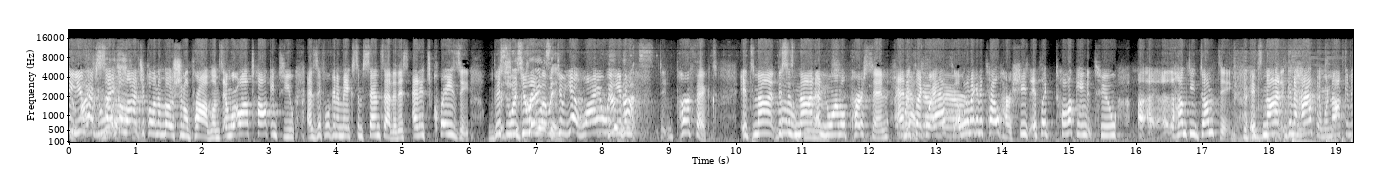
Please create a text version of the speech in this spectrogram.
Julie, you have do. psychological and emotional problems, and we're all talking to you as if we're going to make some sense out of this, and it's crazy. This But we're she's doing what we crazy. do. Yeah, why are we You're even nuts. perfect? It's not. This is Oh, not a normal person, and it's like we're asked. What am I going to tell her? She's. It's like talking to uh, Humpty Dumpty. It's not going to happen. We're not going to.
